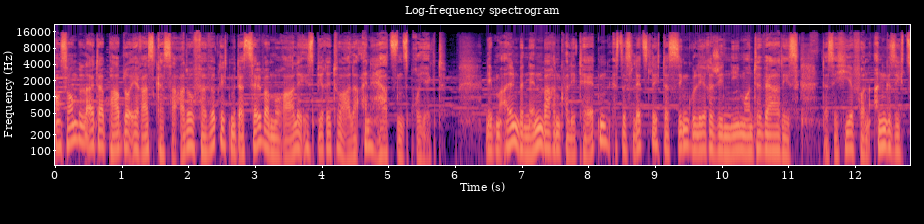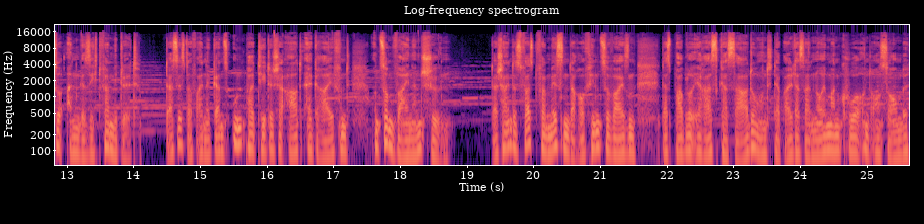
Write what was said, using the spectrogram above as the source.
Ensembleleiter Pablo Eras Casado verwirklicht mit der Selva Morale e Spirituale ein Herzensprojekt. Neben allen benennbaren Qualitäten ist es letztlich das singuläre Genie Monteverdis, das sich hier von Angesicht zu Angesicht vermittelt. Das ist auf eine ganz unpathetische Art ergreifend und zum Weinen schön. Da scheint es fast vermessen, darauf hinzuweisen, dass Pablo Eras Casado und der Balthasar Neumann Chor und Ensemble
